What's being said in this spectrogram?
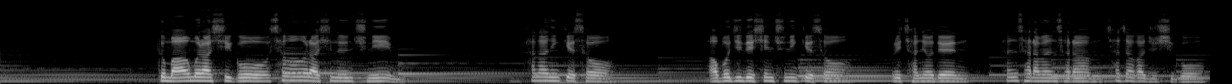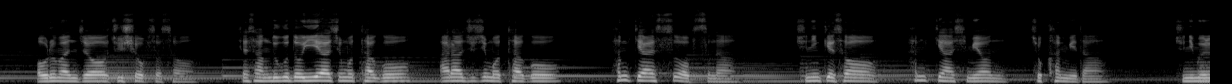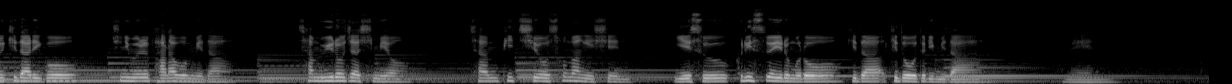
그 마음을 아시고 상황을 아시는 주님, 하나님께서 아버지 되신 주님께서 우리 자녀된 한 사람 한 사람 찾아가 주시고 어루만져 주시옵소서. 세상 누구도 이해하지 못하고 알아주지 못하고 함께할 수 없으나 주님께서 함께 하시면 족합니다. 주님을 기다리고 주님을 바라봅니다. 참 위로자시며 참 빛이요 소망이신 예수 그리스도의 이름으로 기도드립니다.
